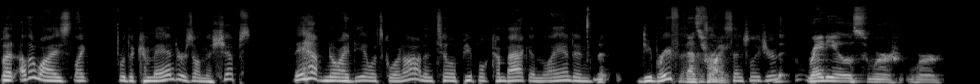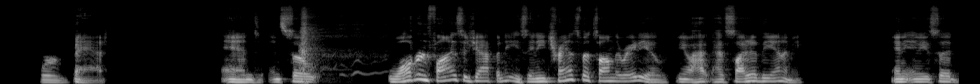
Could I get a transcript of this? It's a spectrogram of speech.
But otherwise, like for the commanders on the ships, they have no idea what's going on until people come back and land and debrief them. That's Is right. That essentially true. The radios were were were bad, and and so Waldron finds the Japanese and he transmits on the radio. You know, have, have sighted the enemy, and and he said,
